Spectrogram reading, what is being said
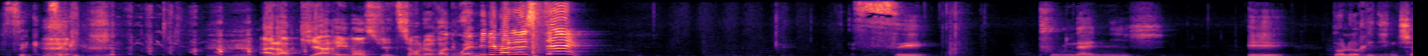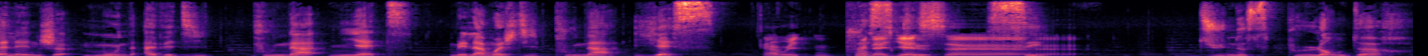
C'est Alors, qui arrive ensuite sur le runway minimaliste c'est Punani. Et dans le Reading Challenge, Moon avait dit Puna Niet, mais là, moi, je dis Puna Yes. Ah oui, Puna Yes. euh, c'est- D'une splendeur.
